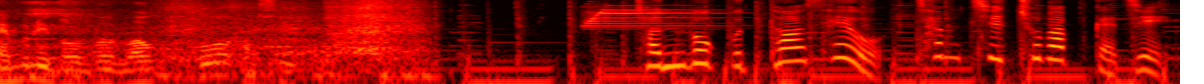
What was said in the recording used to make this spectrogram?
배불리 먹, 먹고 갈 수 있고 전복부터 새우, 참치 초밥까지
